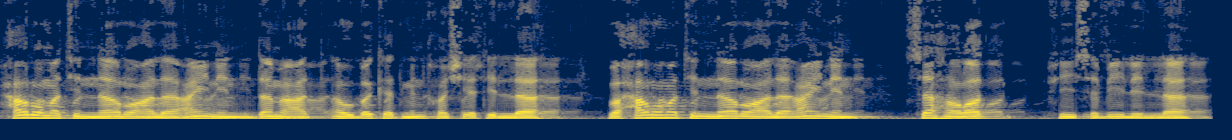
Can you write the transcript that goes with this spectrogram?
حرمت النار على عين دمعت أو بكت من خشية الله وحرمت النار على عين سهرت في سبيل الله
